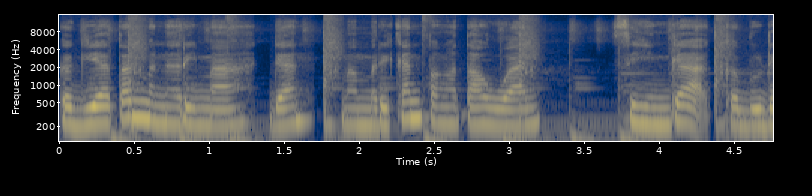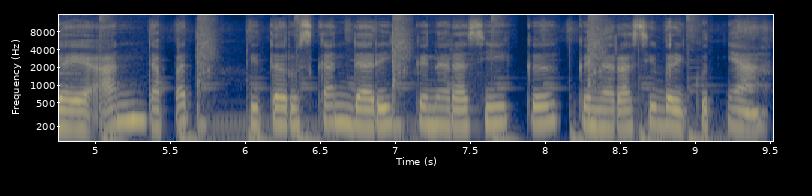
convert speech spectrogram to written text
kegiatan menerima dan memberikan pengetahuan sehingga kebudayaan dapat diteruskan dari generasi ke generasi berikutnya.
